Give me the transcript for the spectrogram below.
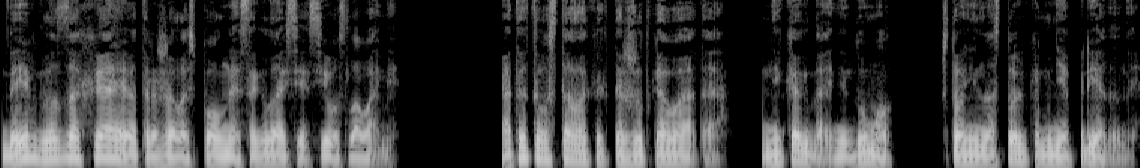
Да и в глазах Хая отражалось полное согласие с его словами. От этого стало как-то жутковато. Никогда не думал, что они настолько мне преданы.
